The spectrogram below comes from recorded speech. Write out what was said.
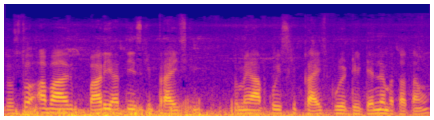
दोस्तों, अब आ बारी आती है इसकी प्राइस की। तो मैं आपको इसकी प्राइस पूरे डिटेल में बताता हूँ।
